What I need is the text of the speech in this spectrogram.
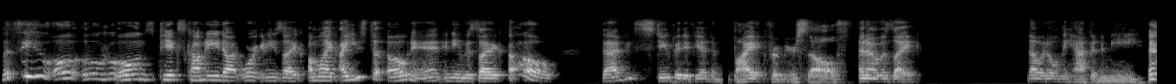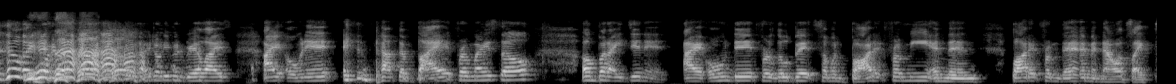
Let's see who who owns pxcomedy.org. And he's like, I'm like, I used to own it. And he was like, Oh, that'd be stupid if you had to buy it from yourself. And I was like, that would only happen to me. like? I don't even realize I own it and have to buy it from myself. Um, but I didn't. I owned it for a little bit. Someone bought it from me and then bought it from them, and now it's like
